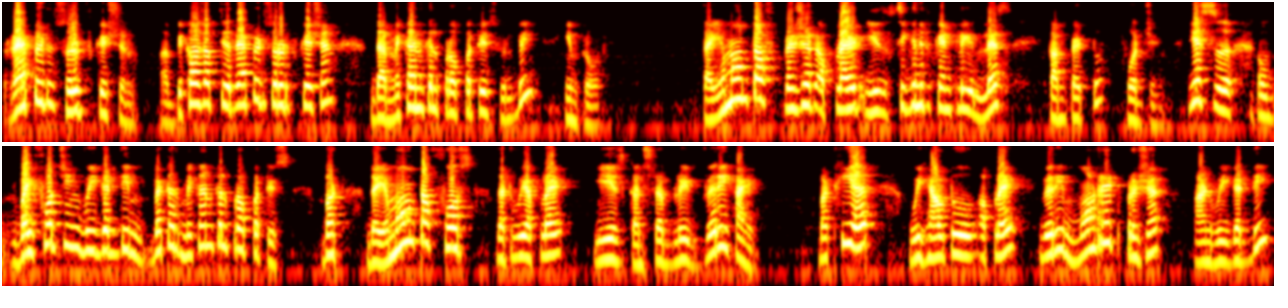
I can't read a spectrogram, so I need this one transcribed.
rapid solidification. Uh, because of the rapid solidification the mechanical properties will be improved. The amount of pressure applied is significantly less compared to forging. Yes, uh, by forging we get the better mechanical properties, but the amount of force that we apply is considerably very high. But here we have to apply very moderate pressure and we get the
